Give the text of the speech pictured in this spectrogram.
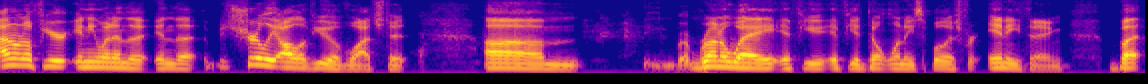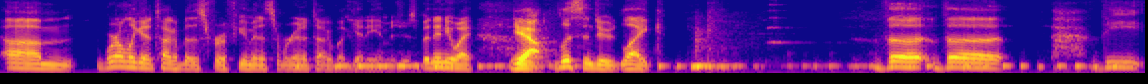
I don't know if you're anyone in the in the. Surely all of you have watched it. Um, run away if you if you don't want any spoilers for anything. But um, we're only going to talk about this for a few minutes, and we're going to talk about Getty Images. But anyway, Yeah. listen, dude, like the the the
